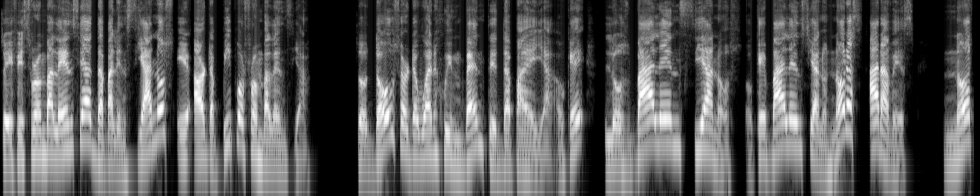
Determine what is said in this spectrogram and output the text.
So if it's from Valencia, the Valencianos eh, are the people from Valencia. So those are the ones who invented the paella, okay? Los valencianos, okay? Valencianos, not as árabes, not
